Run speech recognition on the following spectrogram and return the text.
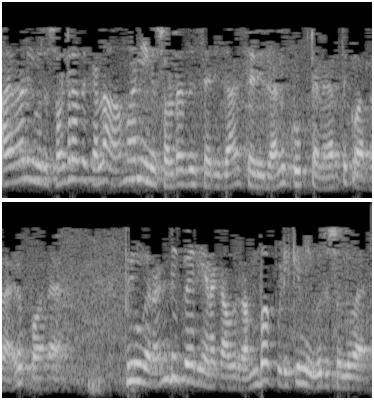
அதனால இவர் சொல்றதுக்கெல்லாம் ஆமா நீங்க சொல்றது சரிதான் சரிதான் கூப்பிட்ட நேரத்துக்கு வர்றாரு போறாரு. இவங்க ரெண்டு பேர் எனக்கு அவர் ரொம்ப பிடிக்கும் இவர் சொல்லுவார்.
